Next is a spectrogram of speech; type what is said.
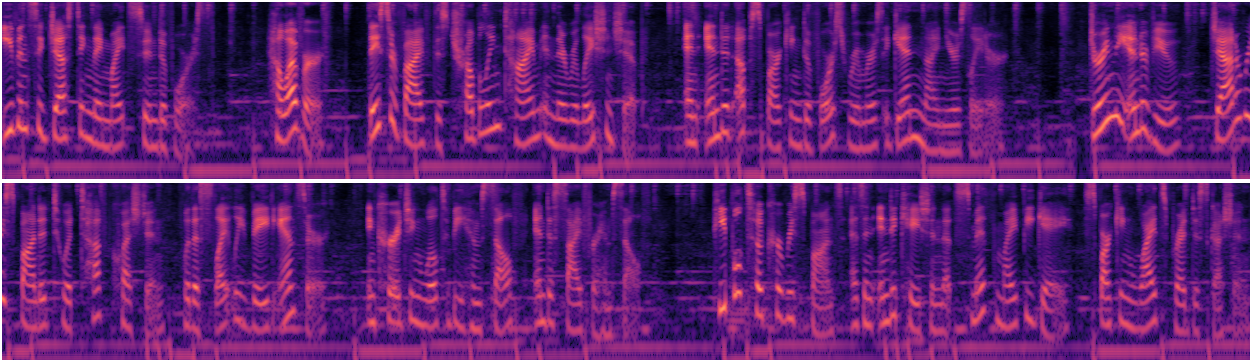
even suggesting they might soon divorce. However, they survived this troubling time in their relationship and ended up sparking divorce rumors again nine years later. During the interview, Jada responded to a tough question with a slightly vague answer, encouraging Will to be himself and decide for himself. People took her response as an indication that Smith might be gay, sparking widespread discussion.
